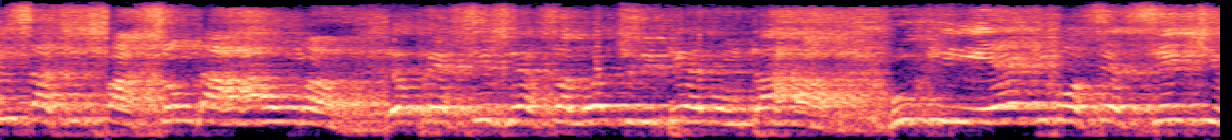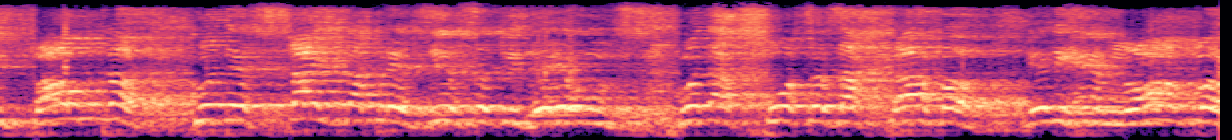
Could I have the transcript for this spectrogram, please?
insatisfação da alma. Eu preciso essa noite lhe perguntar: o que é que você sente falta quando estás na presença de Deus? Quando as forças acabam, ele renova.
